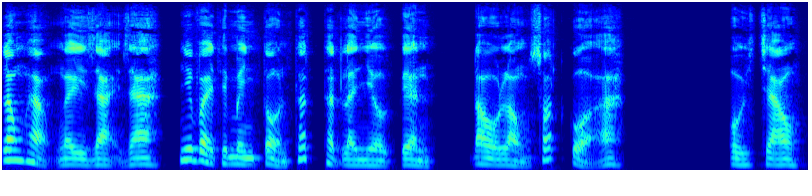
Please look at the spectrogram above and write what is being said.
Long Hạo ngây dại ra, như vậy thì mình tổn thất thật là nhiều tiền, đau lòng xót của à. Ôi chao,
